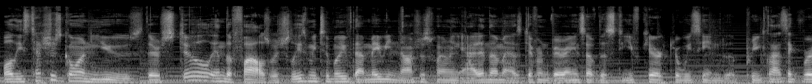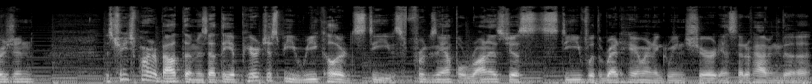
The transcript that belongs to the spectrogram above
While these textures go unused, they're still in the files, which leads me to believe that maybe Notch was planning adding them as different variants of the Steve character we see in the pre-classic version. The strange part about them is that they appear to just be recolored Steves. For example, Rana is just Steve with red hair and a green shirt instead of having the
